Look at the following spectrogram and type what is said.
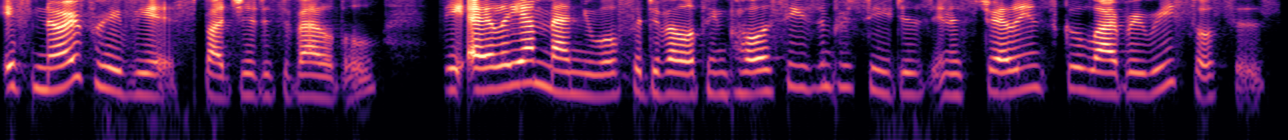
If no previous budget is available, the ALIA Manual for Developing Policies and Procedures in Australian School Library Resources,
